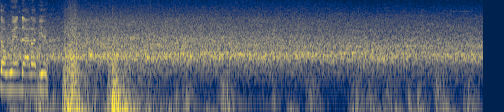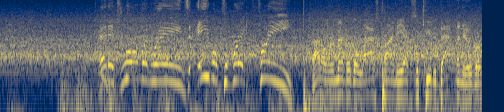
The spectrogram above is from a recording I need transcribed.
The wind out of you. And it's Roman Reigns able to break free. I don't remember the last time he executed that maneuver.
